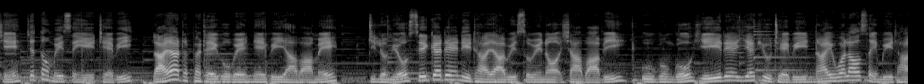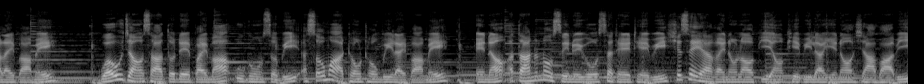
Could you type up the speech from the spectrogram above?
ကျင်းကြက်သွန်မေးစင်ရေးထည့်ပြီးလာရတစ်ဖက်သေးကိုပဲနှိပ်ပေးရပါမယ် ဒီလိုမျိုးစေကတ်တဲ့အနေထားရပြီဆိုရင်တော့ရပါပြီ။ဥကွန်ကိုရေးရတဲ့ရက်ဖြူထည့်ပြီးနိုင်ဝက်လောက်စိမ်ပေးထားလိုက်ပါမယ်။ဝက်ဥကြောင်အစာတွတ်တဲ့ပိုင်းမှာဥကွန်ဆိုပြီးအစုံးမအထုံထုံပေးလိုက်ပါမယ်။အဲနောက်အသားနှုတ်စင်တွေကိုဆက်ထဲထည့်ပြီး80ရာခိုင်နှုန်းလောက်ပြည့်အောင်ဖြည့်ပေးလိုက်ရင်တော့ရပါပြီ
